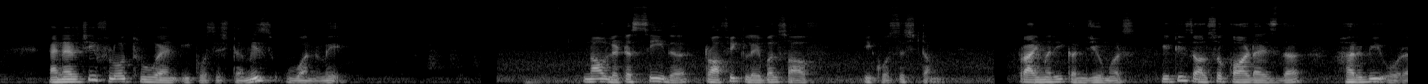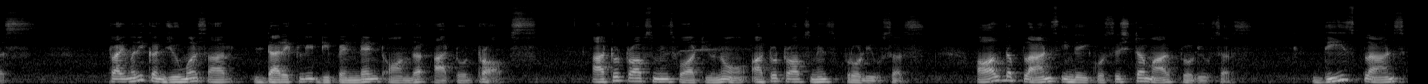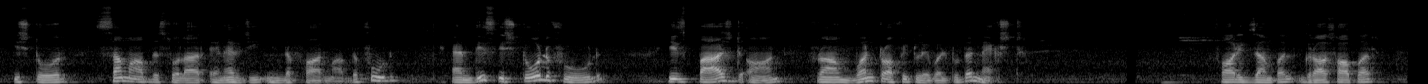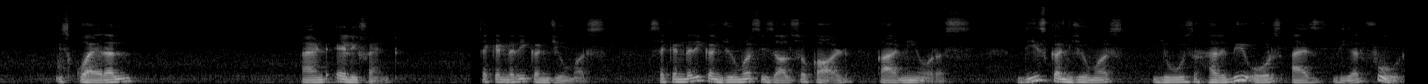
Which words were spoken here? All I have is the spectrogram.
energy flow through an ecosystem is one way. Now let us see the trophic levels of ecosystem. Primary consumers. It is also called as the herbivorous. Primary consumers are directly dependent on the autotrophs. Autotrophs means what you know. Autotrophs means producers. All the plants in the ecosystem are producers. These plants store some of the solar energy in the form of the food and this stored food is passed on from one trophic level to the next. For example, grasshopper, squirrel and elephant. Secondary consumers. Secondary consumers is also called carnivorous. These consumers use herbivores as their food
